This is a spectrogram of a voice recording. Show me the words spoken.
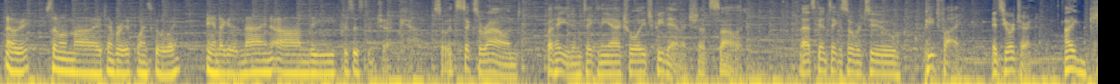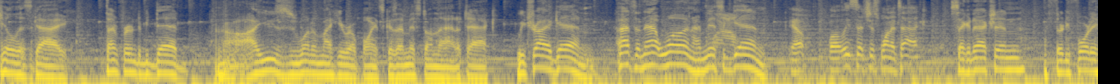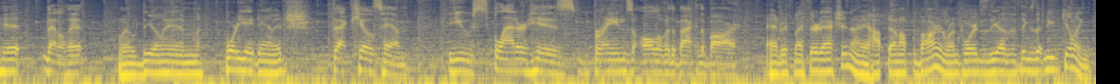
Okay, some of my temporary hit points go away. And I get a 9 on the persistent check. So it sticks around. But hey, you didn't take any actual HP damage. That's solid. That's gonna take us over to Peach Pie. It's your turn. I kill this guy. Time for him to be dead. Oh, I use one of my hero points because I missed on that attack. We try again. That's a nat one. I miss again. Yep. Well, at least that's just one attack. Second action, a 34 to hit. That'll hit. We'll deal him 48 damage. That kills him. You splatter his brains all over the back of the bar. And with my third action, I hop down off the bar and run towards the other things that need killing.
